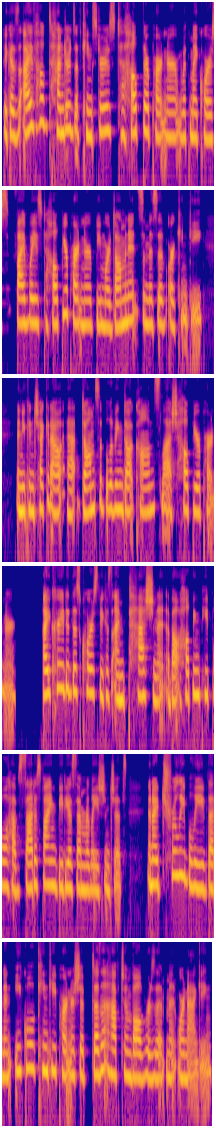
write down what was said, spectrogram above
because I've helped hundreds of kinksters to help their partner with my course, Five Ways to Help Your Partner Be More Dominant, Submissive, or Kinky. And you can check it out at domsubliving.com slash help your partner. I created this course because I'm passionate about helping people have satisfying BDSM relationships and I truly believe that an equal kinky partnership doesn't have to involve resentment or nagging.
